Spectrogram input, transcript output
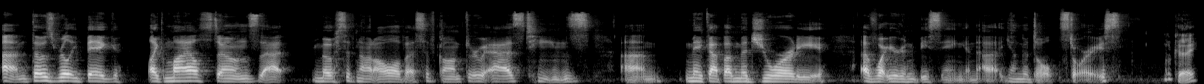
Um, those really big like milestones that most, if not all of us, have gone through as teens um, make up a majority of what you're going to be seeing in uh, young adult stories. Okay.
